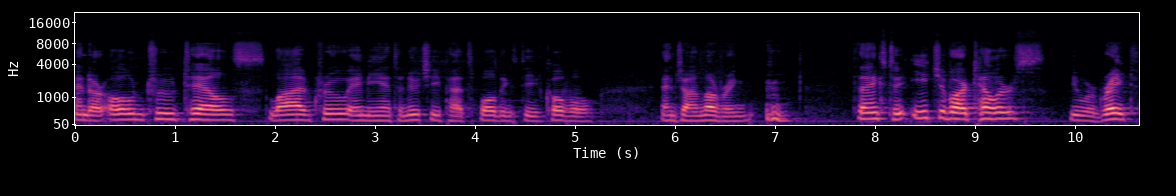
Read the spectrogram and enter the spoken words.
and our own True Tales live crew, Amy Antonucci, Pat Spaulding, Steve Koval, and John Lovering. Thanks to each of our tellers. You were great.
